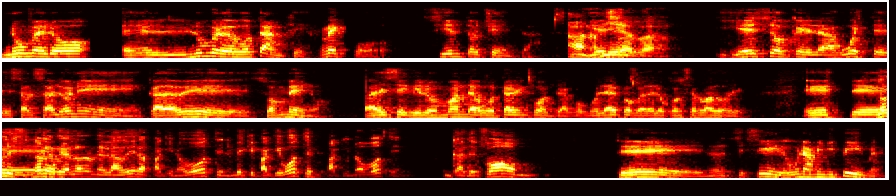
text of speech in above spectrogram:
número, el número de votantes, récord, 180. Ah, Y eso- mierda. Y eso que las huestes de Salsalones cada vez son menos. Parece que los manda a votar en contra, como en la época de los conservadores. Este, No les, no les regalaron una heladera para que no voten, en vez que para que voten, para que no voten. Un calefón. Sí, sí, una mini pyme.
